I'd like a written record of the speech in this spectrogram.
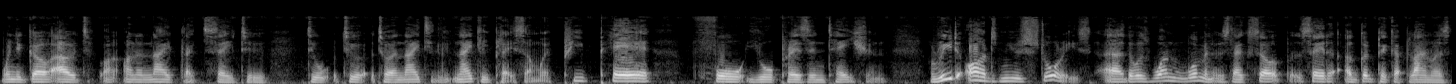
when you go out on, on a night, like say to to to to a nightly nightly place somewhere. Prepare for your presentation. Read odd news stories. Uh, there was one woman who was like, so said a good pickup line was,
